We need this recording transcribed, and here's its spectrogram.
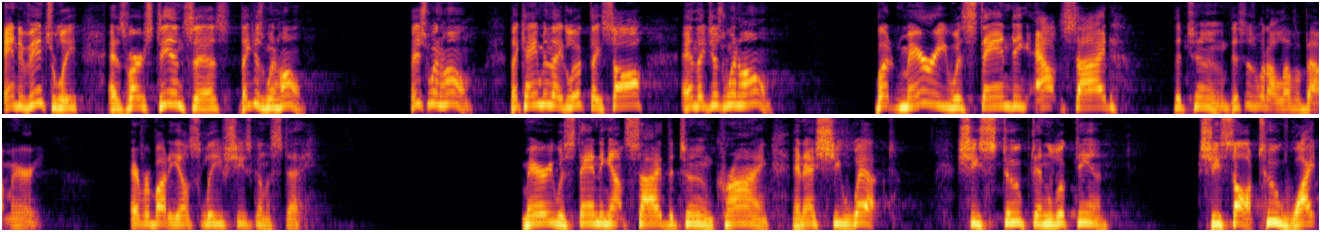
And eventually, as verse 10 says, they just went home. They just went home. They came and they looked, they saw, and they just went home. But Mary was standing outside the tomb. This is what I love about Mary. Everybody else leaves, she's going to stay. Mary was standing outside the tomb crying, and as she wept, she stooped and looked in. She saw two white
